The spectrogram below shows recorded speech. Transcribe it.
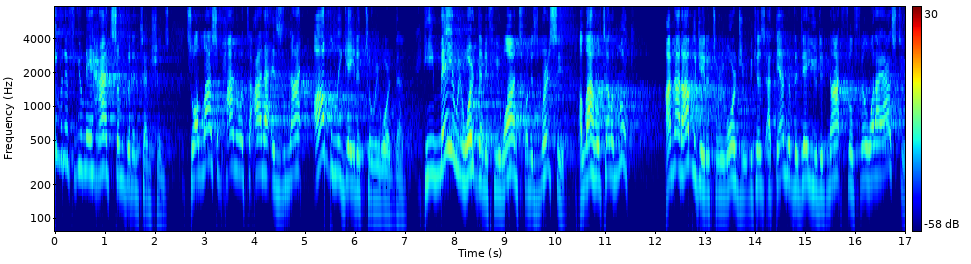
even if you may had some good intentions. So Allah subhanahu wa ta'ala is not obligated to reward them. He may reward them if He wants from His mercy. Allah will tell him, Look, I'm not obligated to reward you because at the end of the day, you did not fulfill what I asked you.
